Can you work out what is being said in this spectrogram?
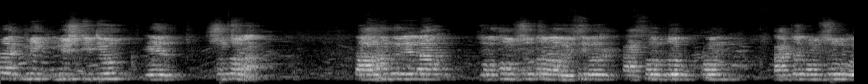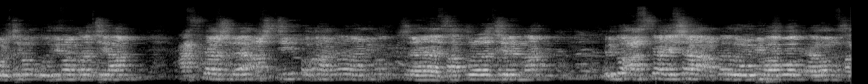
ইসলামিক ইনস্টিটিউট এর সূচনা। আলহামদুলিল্লাহ প্রথম সূচনা হয়েছিল কার্যক্রম কার্যক্রম শুরু করেছিল ওদিন আমরা ছিলাম। আজকে আসলে আসছি, তখন আপনারা ছাত্ররা ছিলেন না। কিন্তু আজকে এসে আপনাদের অভিভাবক এবং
